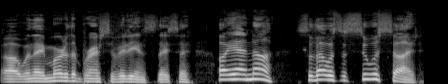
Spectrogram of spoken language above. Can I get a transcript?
Uh, when they murdered the Branch Davidians, they said, "Oh yeah, no, so that was a suicide."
